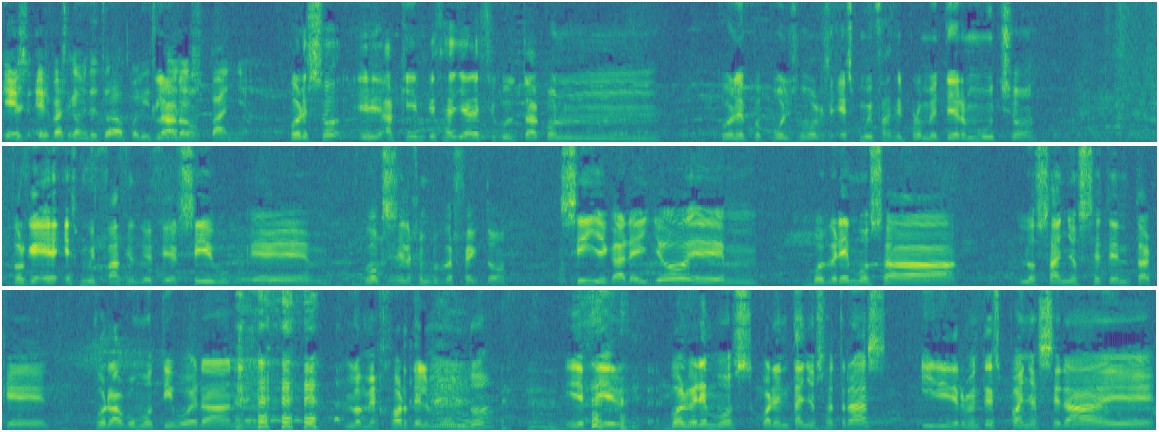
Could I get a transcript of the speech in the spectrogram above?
Que es, es básicamente toda la política Claro. en España. Por eso eh, aquí empieza ya la dificultad con, con el populismo, porque es muy fácil prometer mucho, porque e- es muy fácil decir, sí, eh, Vox es el ejemplo perfecto. Sí, llegaré yo, eh, volveremos a los años 70 que por algún motivo eran lo mejor del mundo y decir, volveremos 40 años atrás y de repente España será eh,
